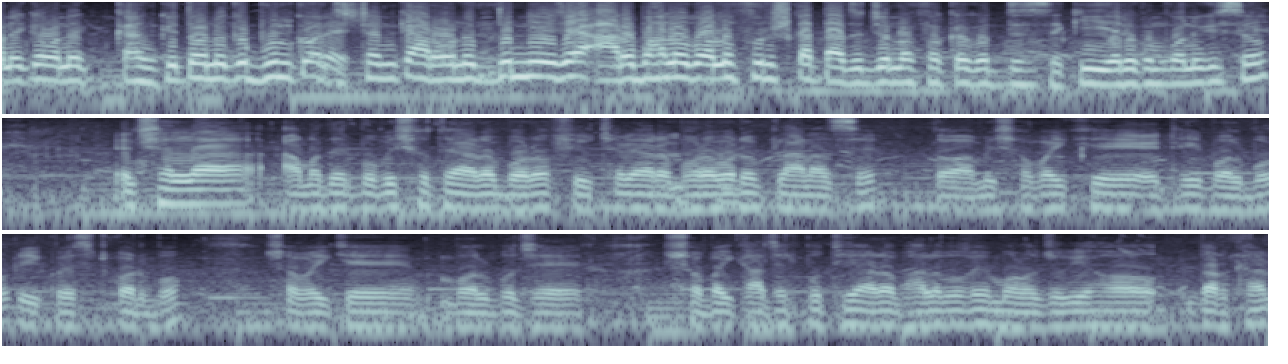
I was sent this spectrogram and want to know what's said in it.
অনেকে অনেক কাঙ্ক্ষিত অনেকে ভুল করে। প্রতিষ্ঠানকে আরও অনেক দূর নিয়ে যায় আরও ভালো ভালো পুরস্কার তাদের জন্য অপেক্ষা করতেছে। কি এরকম কোনো কিছু? ইনশাল্লাহ আমাদের ভবিষ্যতে আরও বড় ফিউচারে আরও বড় বড় প্ল্যান আছে। তো আমি সবাইকে এটাই বলব রিকোয়েস্ট করব। সবাইকে বলব যে সবাই কাজের প্রতি আরও ভালোভাবে মনোযোগী হওয়া দরকার।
